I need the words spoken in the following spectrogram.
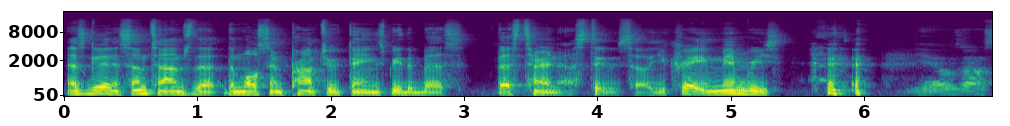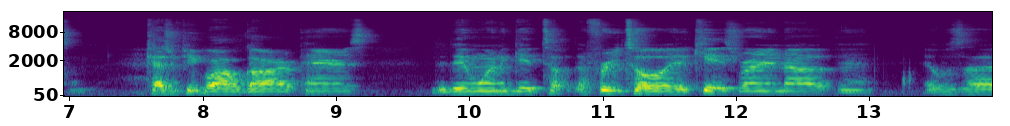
that's good. And sometimes the the most impromptu things be the best best turnouts too. So you create memories. yeah, it was awesome. Catching people off guard, parents that didn't want to get to- the free toy, the kids running up and it was, uh,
